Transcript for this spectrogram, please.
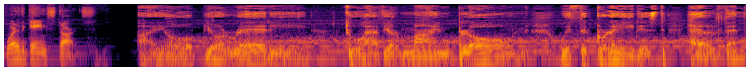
where the game starts. I hope you're ready to have your mind blown with the greatest health and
